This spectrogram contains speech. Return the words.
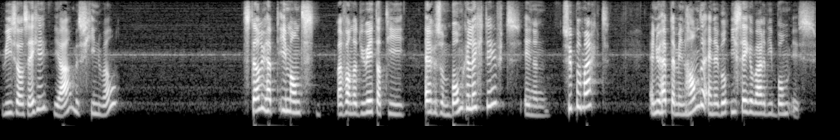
Wie zou zeggen, ja, misschien wel. Stel, u hebt iemand waarvan dat u weet dat hij ergens een bom gelegd heeft in een supermarkt en u hebt hem in handen en hij wil niet zeggen waar die bom is.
